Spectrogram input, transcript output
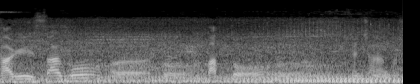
가격이 싸고, 어, 또 맛도 어, 괜찮은 곳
